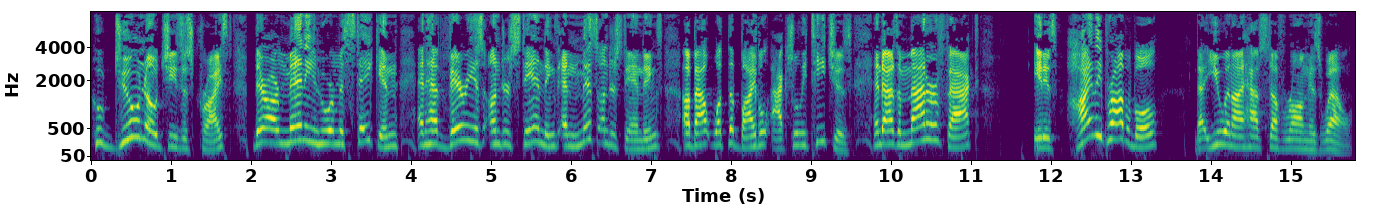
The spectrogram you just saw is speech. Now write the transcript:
who do know Jesus Christ, there are many who are mistaken and have various understandings and misunderstandings about what the Bible actually teaches. And as a matter of fact, it is highly probable that you and I have stuff wrong as well.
